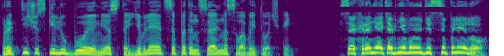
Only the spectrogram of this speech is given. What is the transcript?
практически любое место является потенциально слабой точкой. «Сохранять огневую дисциплину!»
